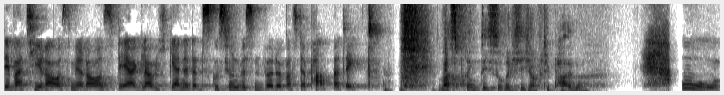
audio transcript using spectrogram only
Debattierer aus mir raus, der, glaube ich, gerne der Diskussion wissen würde, was der Partner denkt. Was bringt dich so richtig auf die Palme? Uh,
